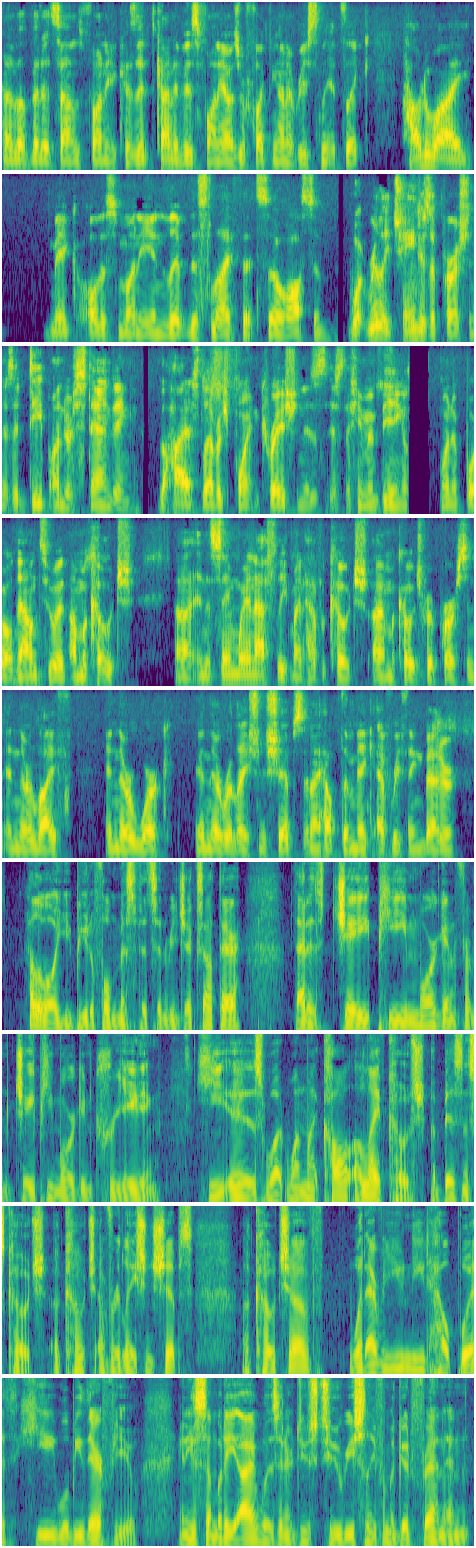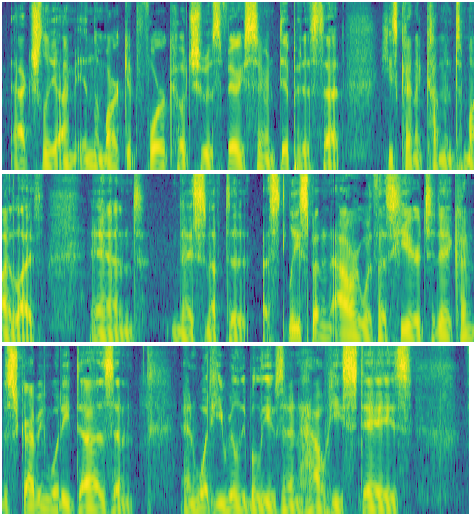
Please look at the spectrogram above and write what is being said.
I love that it sounds funny because it kind of is funny. I was reflecting on it recently. It's like, how do I make all this money and live this life that's so awesome? What really changes a person is a deep understanding. The highest leverage point in creation is, is the human being. When it boiled down to it, I'm a coach. Uh, in the same way an athlete might have a coach, I'm a coach for a person in their life, in their work, in their relationships, and I help them make everything better. Hello, all you beautiful misfits and rejects out there. That is JP Morgan from JP Morgan Creating. He is what one might call a life coach, a business coach, a coach of relationships, a coach of whatever you need help with, he will be there for you. And he's somebody I was introduced to recently from a good friend. And actually, I'm in the market for a coach who is very serendipitous that he's kind of come into my life. And nice enough to at least spend an hour with us here today, kind of describing what he does and, and what he really believes in and how he stays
